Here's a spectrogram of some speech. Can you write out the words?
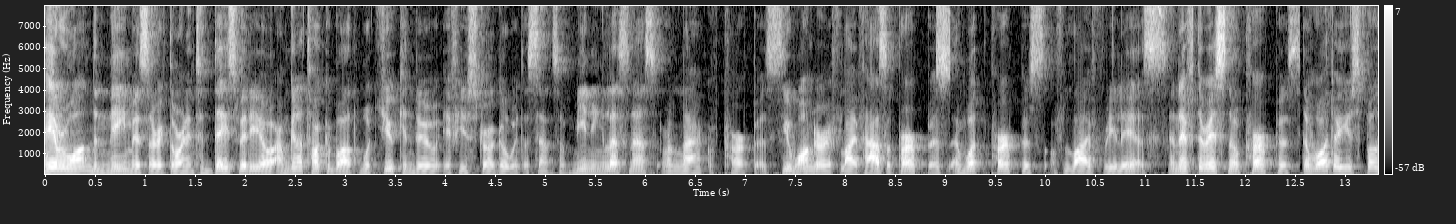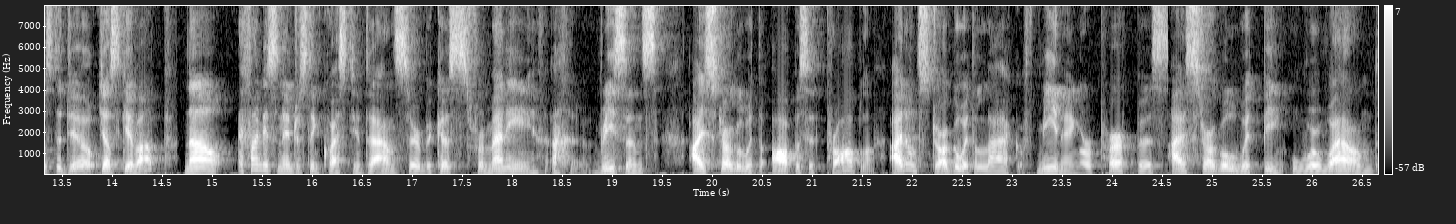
Hey everyone, the name is Erik Thor. In today's video, I'm going to talk about what you can do if you struggle with a sense of meaninglessness or lack of purpose. You wonder if life has a purpose and what purpose of life really is. And if there is no purpose, then what are you supposed to do? Just give up? Now, I find this an interesting question to answer because for many reasons, I struggle with the opposite problem. I don't struggle with a lack of meaning or purpose. I struggle with being overwhelmed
